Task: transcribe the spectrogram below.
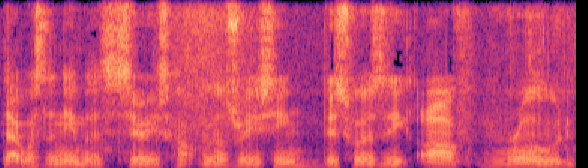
That was the name of the series, Hot Wheels Racing. This was the off-road.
